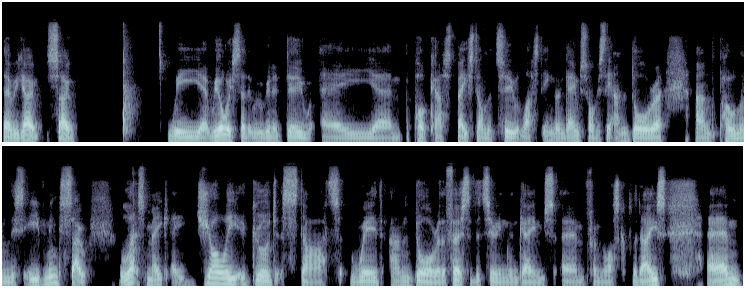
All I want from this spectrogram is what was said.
There we go. So we uh, we always said that we were going to do a, um, a podcast based on the two last England games, so obviously Andorra and Poland this evening. So let's make a jolly good start with Andorra, the first of the two England games um, from the last couple of days. Um,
